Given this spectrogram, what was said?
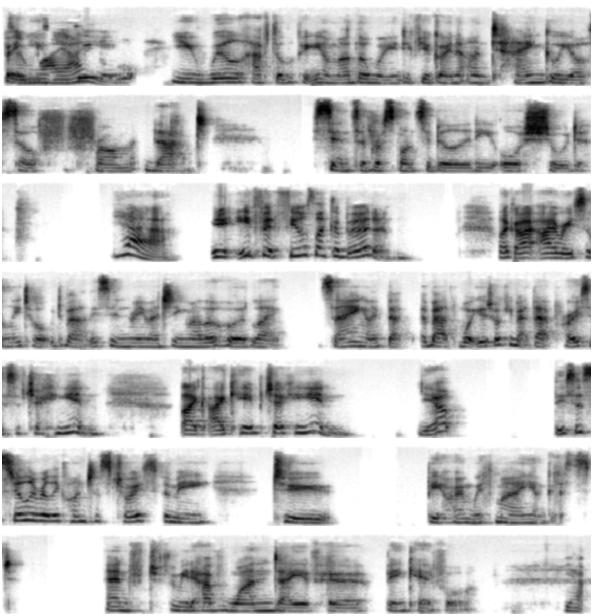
But so why are you? You will have to look at your mother wound if you're going to untangle yourself from that sense of responsibility or should. Yeah. If it feels like a burden. Like I, I recently talked about this in reimagining motherhood. Like saying like that about what you're talking about, that process of checking in. Like I keep checking in. Yep. This is still a really conscious choice for me to be home with my youngest and for me to have one day of her being cared for. Yeah.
